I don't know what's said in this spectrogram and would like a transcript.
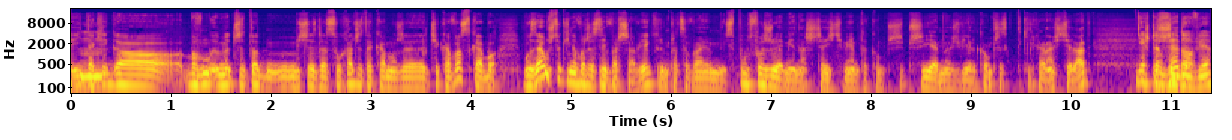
I mhm. takiego, bo czy to myślę dla słuchaczy taka może ciekawostka, bo Muzeum Sztuki Nowoczesnej w Warszawie, w którym pracowałem i współtworzyłem je na szczęście, miałem taką przy, przyjemność wielką przez kilkanaście lat. Jeszcze w żeby, budowie.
